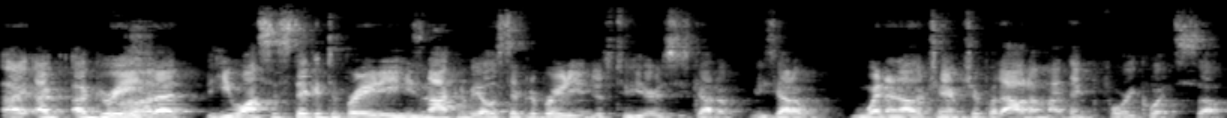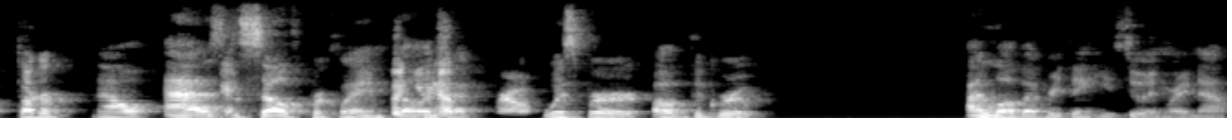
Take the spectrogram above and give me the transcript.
I, I agree But- that he wants to stick it to Brady. He's not going to be able to stick it to Brady in just two years. He's got to he's got to win another championship without him. I think before he quits. So Tucker, Now, as the self-proclaimed But you Belichick know, bro. whisperer of the group, I love everything he's doing right now.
